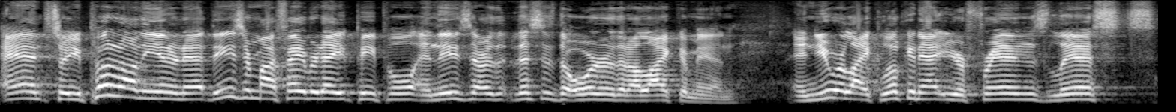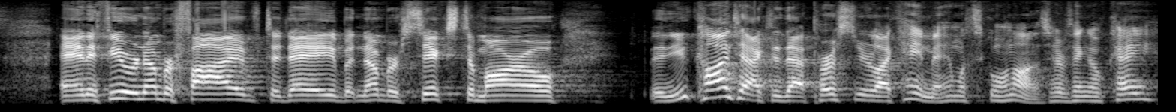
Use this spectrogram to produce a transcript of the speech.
And so you put it on the internet. These are my favorite eight people, and these are the, this is the order that I like them in. And you were like looking at your friends' lists, and if you were number five today, but number six tomorrow, then you contacted that person. You're like, "Hey, man, what's going on? Is everything okay?"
